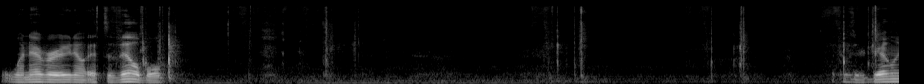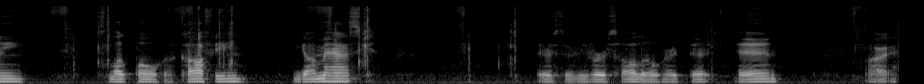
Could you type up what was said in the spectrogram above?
whenever you know it's available. There's our jelly, Slugpull, a coffee, gum mask. There's the reverse holo right there. And alright.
